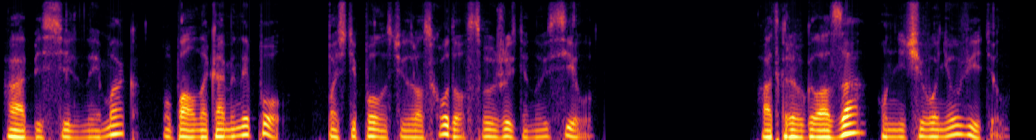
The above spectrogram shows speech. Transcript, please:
а бессильный маг упал на каменный пол, почти полностью израсходовав свою жизненную силу. Открыв глаза, он ничего не увидел.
